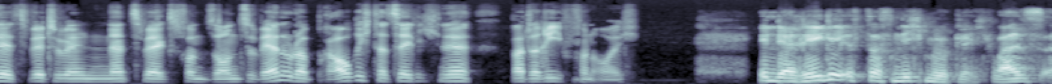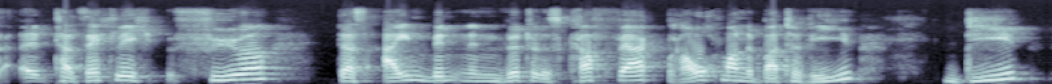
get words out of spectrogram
des virtuellen Netzwerks von Sonnen zu werden oder brauche ich tatsächlich eine Batterie von euch? In der Regel ist das nicht möglich, weil es äh, tatsächlich für das Einbinden in ein virtuelles Kraftwerk braucht man eine Batterie, die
